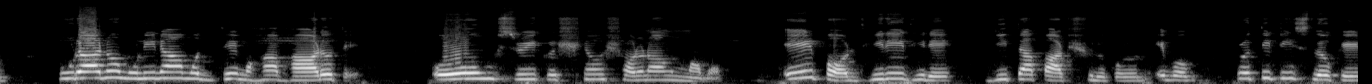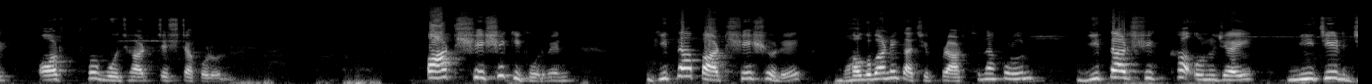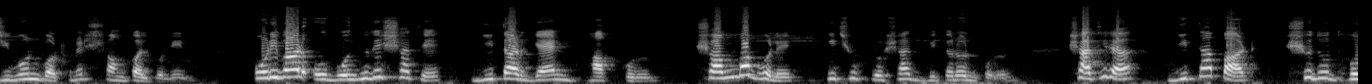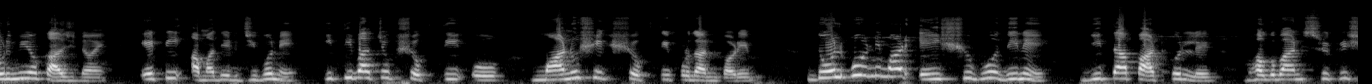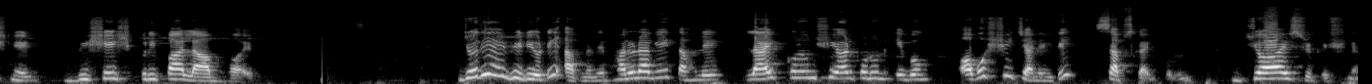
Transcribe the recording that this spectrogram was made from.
পুরাণ মুনিনা মধ্যে মহাভারতে। ওম শ্রীকৃষ্ণ শরণং মম। এরপর ধীরে ধীরে গীতা পাঠ শুরু করুন এবং প্রতিটি শ্লোকের অর্থ বোঝার চেষ্টা করুন। পাঠ শেষে কি করবেন? গীতা পাঠ শেষ হলে ভগবানের কাছে প্রার্থনা করুন, গীতার শিক্ষা অনুযায়ী নিজের জীবন গঠনের সংকল্প নিন। পরিবার ও বন্ধুদের সাথে গীতার জ্ঞান ভাগ করুন। সম্ভব হলে কিছু প্রসাদ বিতরণ করুন। সাথীরা, গীতা পাঠ শুধু ধর্মীয় কাজ নয়, এটি আমাদের জীবনে ইতিবাচক শক্তি ও মানসিক শক্তি প্রদান করে। দোল পূর্ণিমার এই শুভ দিনে গীতা পাঠ করলে ভগবান শ্রীকৃষ্ণের বিশেষ কৃপা লাভ হয়। যদি এই ভিডিওটি আপনাদের ভালো লাগে, তাহলে লাইক করুন শেয়ার করুন এবং অবশ্যই চ্যানেলটি সাবস্ক্রাইব করুন। জয় শ্রীকৃষ্ণ।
